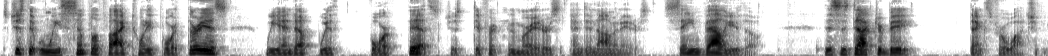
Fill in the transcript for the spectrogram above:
It's just that when we simplify 24 thirtieths, we end up with 4 fifths, just different numerators and denominators. Same value though. This is Dr. B. Thanks for watching.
